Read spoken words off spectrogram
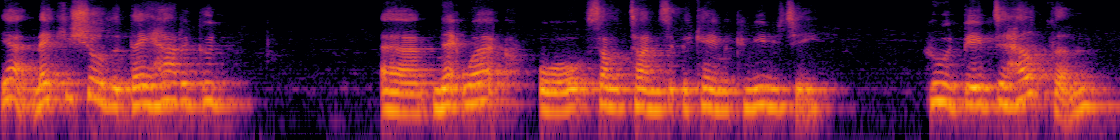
yeah, making sure that they had a good uh, network, or sometimes it became a community, who would be able to help them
